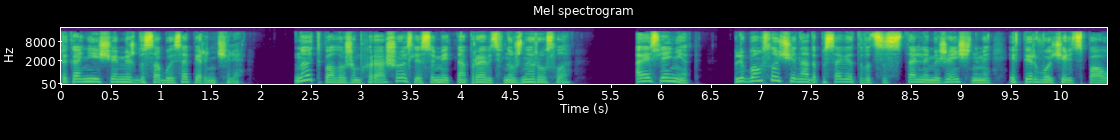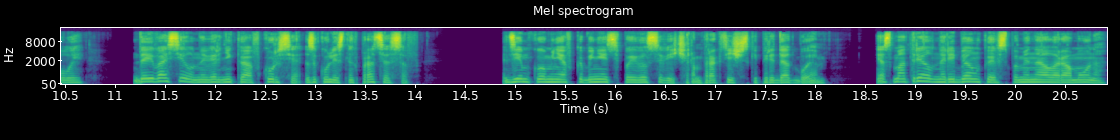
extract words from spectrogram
так они еще между собой соперничали. Но это, положим, хорошо, если суметь направить в нужное русло. А если нет? В любом случае надо посоветоваться с остальными женщинами и в первую очередь с Паулой. Да и Васил наверняка в курсе закулисных процессов. Димка у меня в кабинете появился вечером, практически перед отбоем. Я смотрела на ребенка и вспоминала Рамону,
